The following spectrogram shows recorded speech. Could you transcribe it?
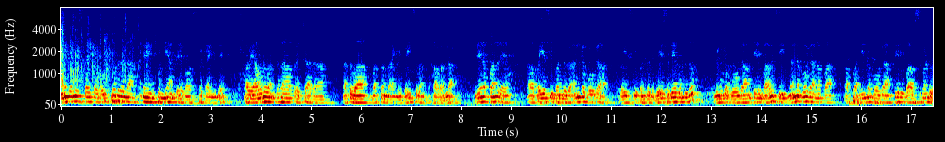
ನನಗೆ ಅನ್ನಿಸ್ತಾ ಇತ್ತು ಅವ್ರು ಪುಣ್ಯ ಅಂತೇಳಿ ಭಾವಿಸ್ಬೇಕಾಗಿದೆ. ಅವ್ರು ಯಾವುದೋ ಅಂತಹ ಪ್ರಚಾರ ಅಥವಾ ಮತ್ತೊಂದಾಗಲಿ ಬಯಸುವಂತಹವರಲ್ಲ. ಇದೇನಪ್ಪ ಅಂದರೆ ಬಯಸಿ ಬಂದದ್ದು ಅಂಗಭೋಗ, ಬಯಸಿ ಬಂದದ್ದು ಬಯಸದೇ ಬಂದದ್ದು ಲಿಂಗ ಭೋಗ ಅಂತೇಳಿ ಭಾವಿಸಿ ನನ್ನ ಭೋಗ ಅಲ್ಲಪ್ಪ, ಅಪ್ಪ ನಿನ್ನ ಭೋಗ ಅಂತೇಳಿ ಭಾವಿಸಿಕೊಂಡು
